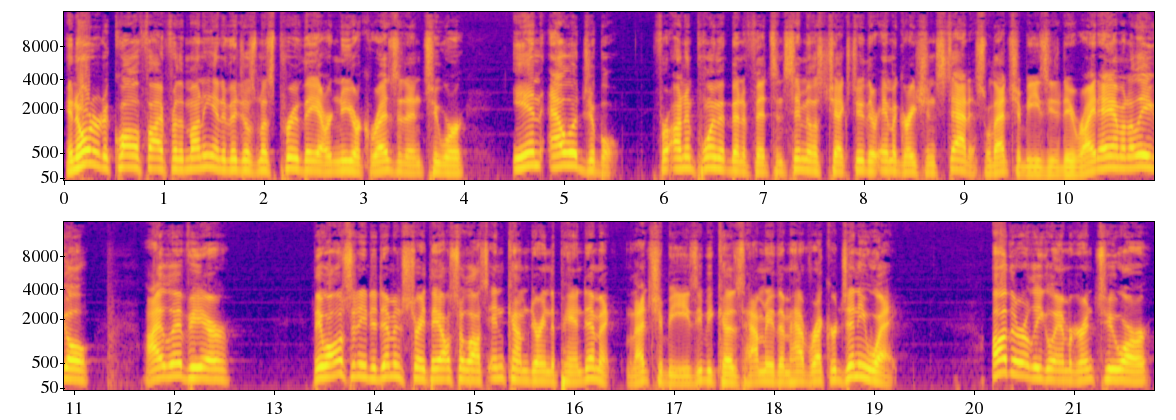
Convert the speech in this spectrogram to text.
In order to qualify for the money, individuals must prove they are New York residents who were ineligible for unemployment benefits and stimulus checks due to their immigration status. Well, that should be easy to do, right? Hey, I'm an illegal. I live here. They will also need to demonstrate they also lost income during the pandemic. Well, that should be easy because how many of them have records anyway? Other illegal immigrants who are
